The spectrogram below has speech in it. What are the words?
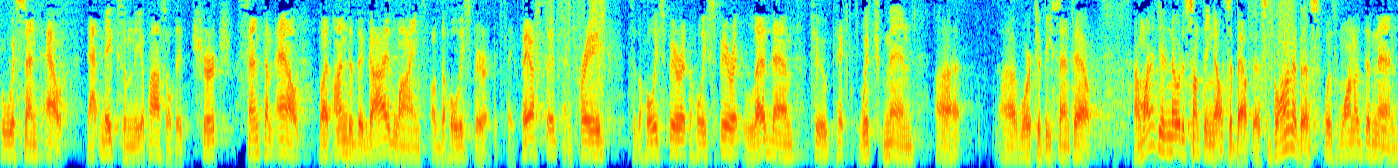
who were sent out. That makes them the apostle. The church sent them out, but under the guidelines of the Holy Spirit. They fasted and prayed to the Holy Spirit. The Holy Spirit led them to pick which men uh, uh, were to be sent out. I wanted you to notice something else about this. Barnabas was one of the men,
